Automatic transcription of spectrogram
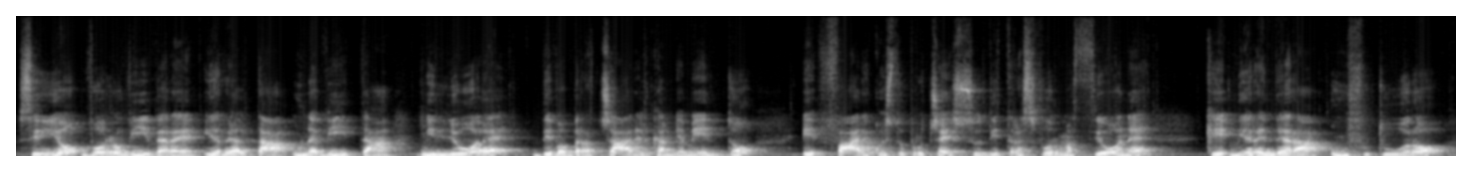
Se io vorrò vivere in realtà una vita migliore, devo abbracciare il cambiamento e fare questo processo di trasformazione che mi renderà un futuro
